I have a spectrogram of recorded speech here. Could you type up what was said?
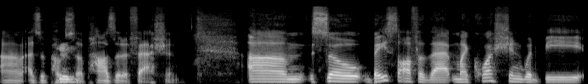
uh, as opposed mm. to a positive fashion. Um, so based off of that, my question would be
